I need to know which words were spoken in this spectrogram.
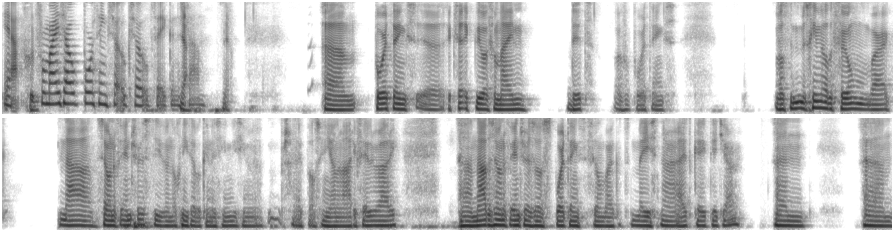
Ja, Goed. voor mij zou Poor Things ook zo op twee kunnen Ja. staan. Ehm Poor Things, eh, ik, zeg, ik doe even mijn bit over Poor Things. Was de- misschien wel de film waar ik na Zone of Interest, die we nog niet hebben kunnen zien, die zien we waarschijnlijk pas in januari, februari. Eh, na de Zone of Interest was Poor Things de film waar ik het meest naar uitkeek dit jaar. En ehm,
